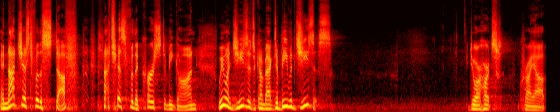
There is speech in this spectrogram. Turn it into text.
And not just for the stuff, not just for the curse to be gone. We want Jesus to come back to be with Jesus. Do our hearts cry out,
